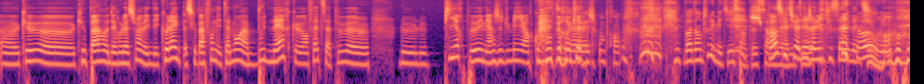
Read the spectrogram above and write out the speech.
que, que par des relations avec des collègues. Parce que parfois on est tellement à bout de nerfs que en fait ça peut le, pire peut émerger du meilleur quoi. Donc je comprends. Bon dans tous les métiers c'est un peu ça je pense que tu as déjà vécu ça effectivement. oh, oui.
